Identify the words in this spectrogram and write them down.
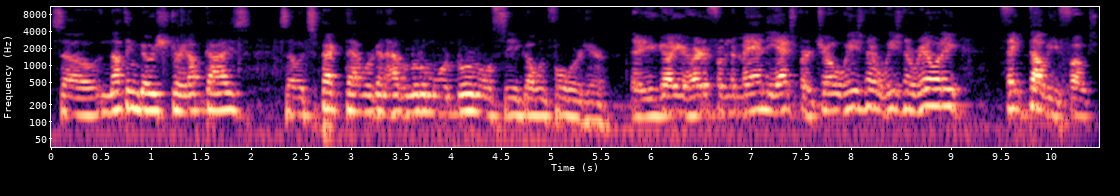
So nothing goes straight up, guys. So expect that we're going to have a little more normalcy going forward here. There you go. You heard it from the man, the expert, Joe Wiessner, Wiessner Realty. Think W, folks.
